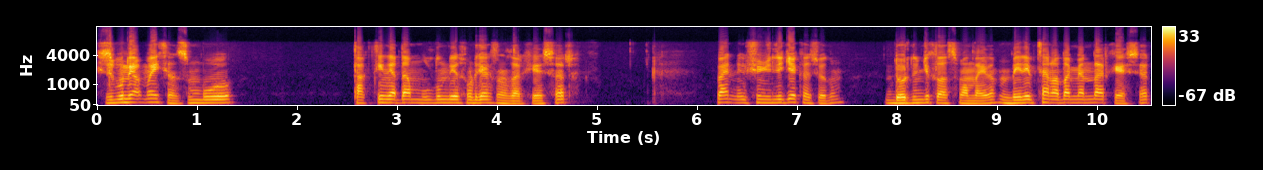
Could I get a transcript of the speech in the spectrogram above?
Siz bunu yapmaya çalışın. Bu taktiği nereden buldum diye soracaksınız arkadaşlar. Ben 3. lige kasıyordum. 4. klasmandaydım. Beni bir tane adam yanında arkadaşlar.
